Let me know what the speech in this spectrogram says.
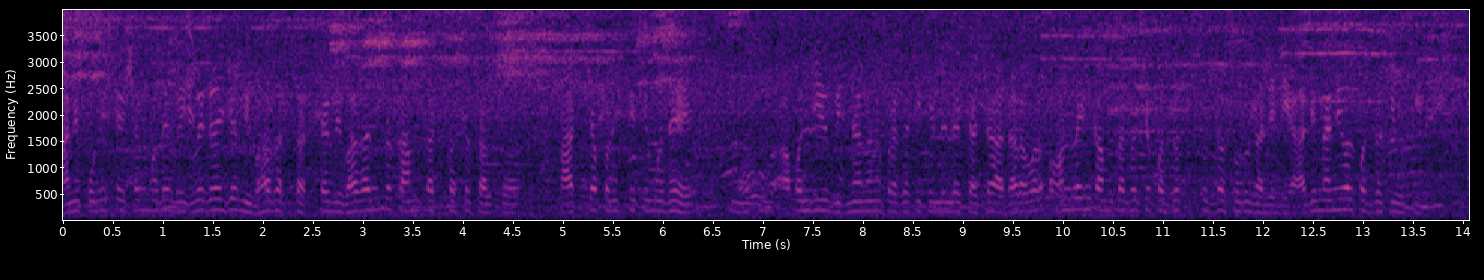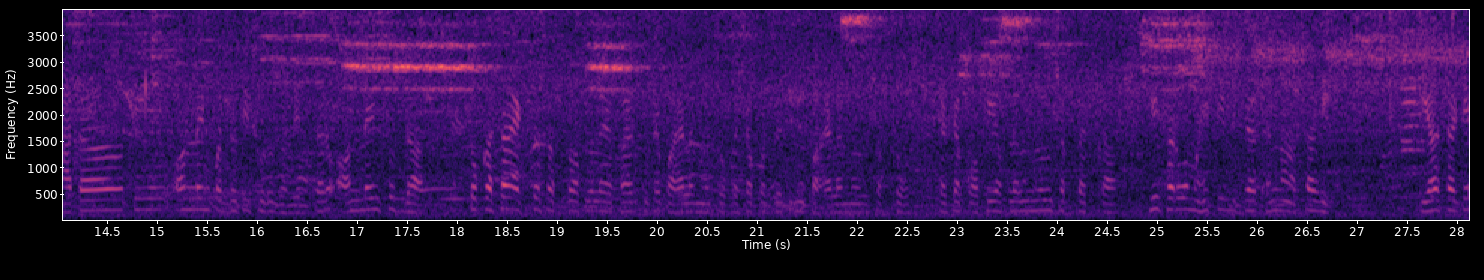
आणि पोलीस स्टेशनमध्ये वेगवेगळे जे विभाग असतात त्या विभागांचं कामकाज कसं चालतं? आजच्या परिस्थितीमध्ये आपण जी विज्ञानानं प्रगती केलेली आहे त्याच्या आधारावर ऑनलाईन कामकाजाची पद्धतसुद्धा सुरू झालेली आहे. आधी मॅन्युअल पद्धती होती. आता ती ऑनलाईन पद्धती सुरू झाली. तर ऑनलाईनसुद्धा तो कसा ॲक्सेस असतो आपल्याला एफ आय आर कुठे पाहायला मिळतो कशा पद्धतीने पाहायला मिळू शकतो त्याच्या कॉपी आपल्याला मिळू शकतात का? ही सर्व माहिती विद्यार्थ्यांना असावी. यासाठी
